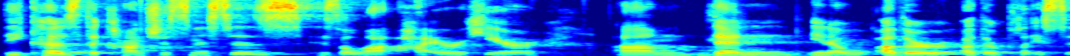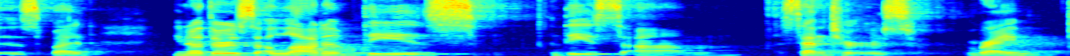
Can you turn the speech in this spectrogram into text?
because the consciousness is is a lot higher here um, than you know other other places. But you know, there's a lot of these these um, centers, right?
